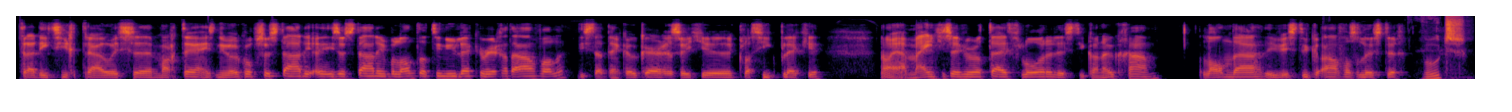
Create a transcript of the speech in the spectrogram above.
traditiegetrouw is uh, Martin is nu ook op zijn stadion, in zijn stadion beland dat hij nu lekker weer gaat aanvallen. Die staat denk ik ook ergens, weet je, klassiek plekje. Nou ja, Mijntjes heeft weer wat tijd verloren, dus die kan ook gaan. Landa, die is natuurlijk aanvalslustig. Woods.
